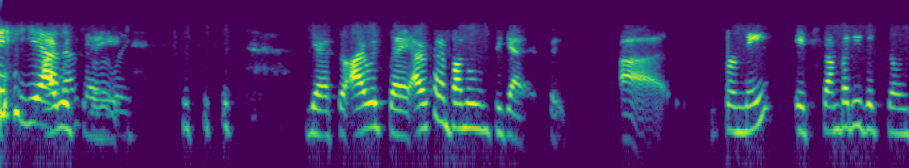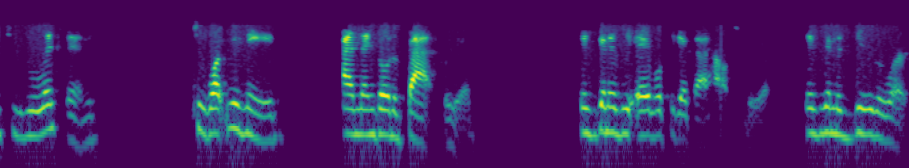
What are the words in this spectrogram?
yeah, I would absolutely. say. yeah, so I would say I would kind of bundle them together because uh, for me, it's somebody that's going to listen to what you need and then go to bat for you. Is going to be able to get that house for you. Is going to do the work.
